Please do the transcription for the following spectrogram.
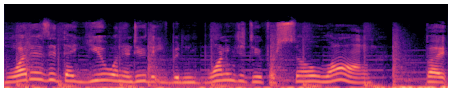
What is it that you want to do that you've been wanting to do for so long, but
